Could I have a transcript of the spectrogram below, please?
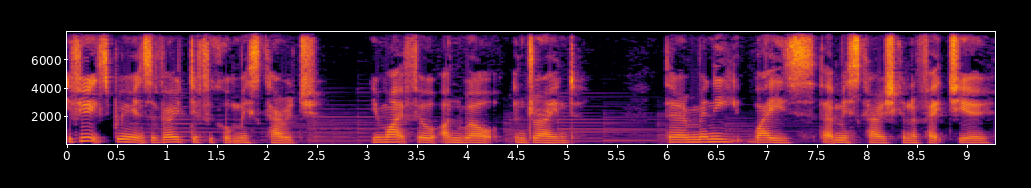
If you experience a very difficult miscarriage, you might feel unwell and drained. There are many ways that miscarriage can affect you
